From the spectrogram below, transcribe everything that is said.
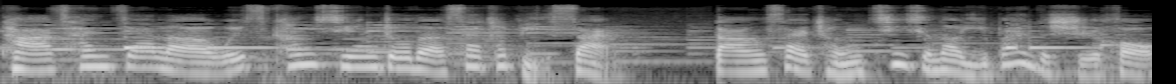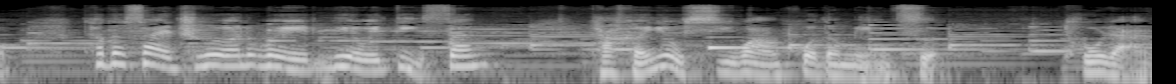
他参加了威斯康星州的赛车比赛。当赛程进行到一半的时候，他的赛车位列为第三，他很有希望获得名次。突然，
